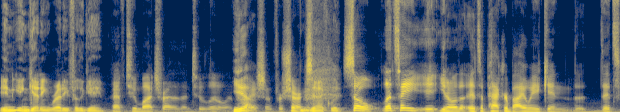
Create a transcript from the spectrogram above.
in, in getting ready for the game. I Have too much rather than too little information yeah, for sure. Exactly. So let's say, you know, it's a Packer bye week and it's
